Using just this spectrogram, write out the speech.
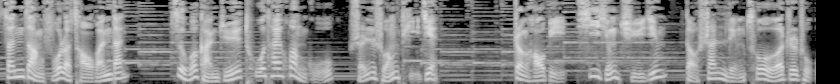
三藏服了草还丹，自我感觉脱胎换骨、神爽体健，正好比西行取经到山岭嵯峨之处，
